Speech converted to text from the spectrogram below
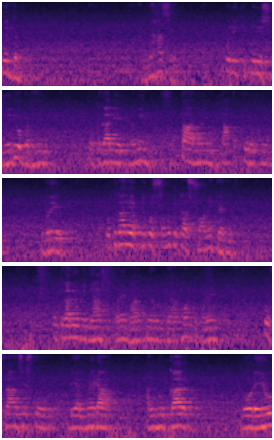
युद्ध में। यहाँ से पूरी की पूरी सुनेरियो बदली पुर्तगाली एक नवीन सत्ता नहीं ताकत के रूप में। उभरे। पुर्तगाली अपने को समुद्र का स्वामी कहते थे। पुर्तगालियों के इतिहास को पढ़ें, भारत में उनके आगमन को पढ़ें तो Francisco de Almeida, Albuquerque Godeheu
